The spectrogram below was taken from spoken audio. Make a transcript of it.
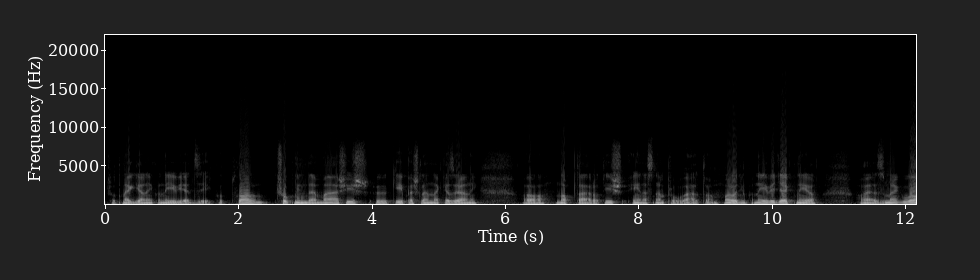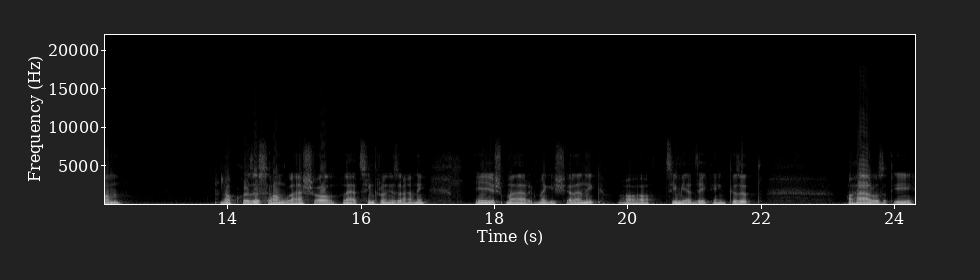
és ott megjelenik a névjegyzék. Ott van sok minden más is, ő képes lenne kezelni a naptárat is, én ezt nem próbáltam. Maradjunk a névjegyeknél, ha ez megvan, akkor az összehangolással lehet szinkronizálni, és már meg is jelenik a címjegyzékeink között a hálózati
